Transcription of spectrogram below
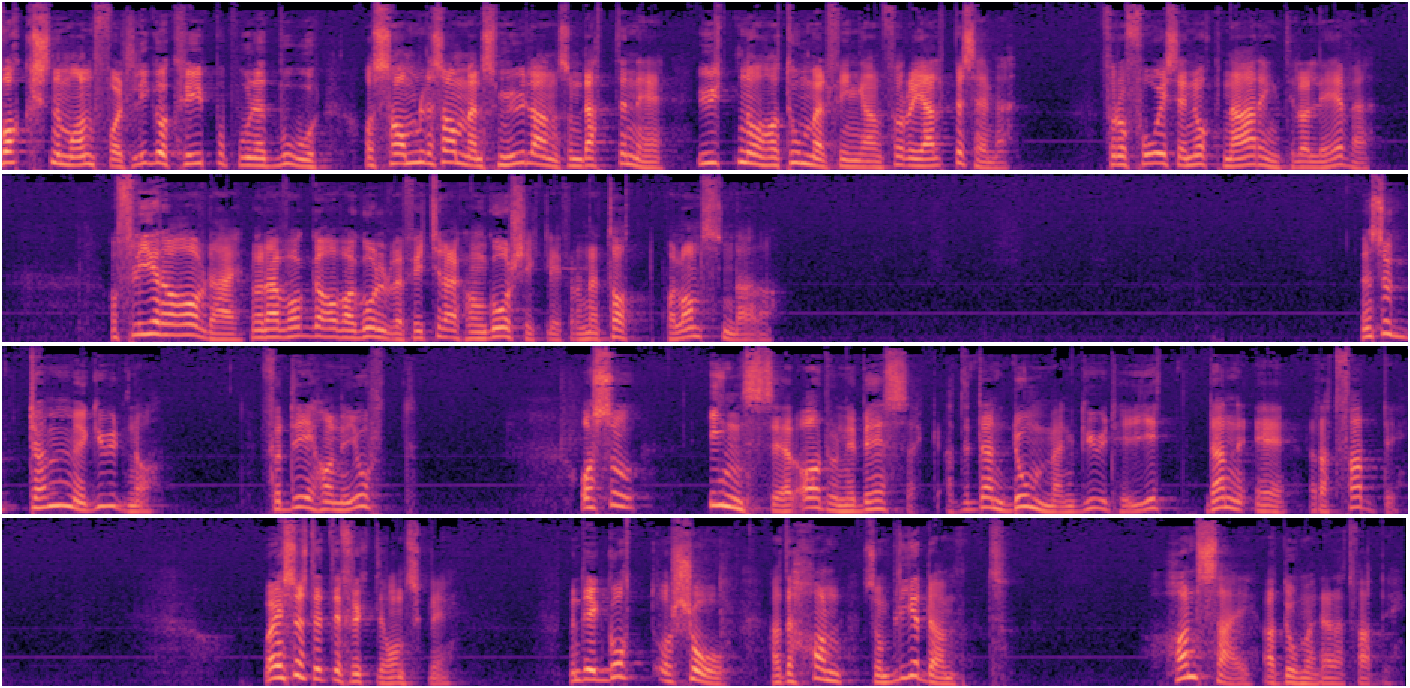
voksne mannfolk ligge og krype på et bord og samle sammen smulene som detter ned, uten å ha tommelfingeren for å hjelpe seg med, for å få i seg nok næring til å leve. Og flirer av dem når de vagger over gulvet for ikke de kan gå skikkelig, for han har tatt balansen deres. Men så dømmer Gud nå for det han har gjort. Og så innser Adon Besek at den dommen Gud har gitt, den er rettferdig. Og Jeg syns dette er fryktelig vanskelig. Men det er godt å se at det er han som blir dømt. Han sier at dommen er rettferdig.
